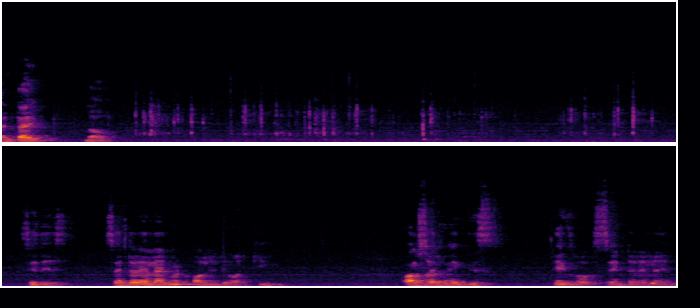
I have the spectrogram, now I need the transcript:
and type now. See this center alignment already working. Also I'll make this text box center align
